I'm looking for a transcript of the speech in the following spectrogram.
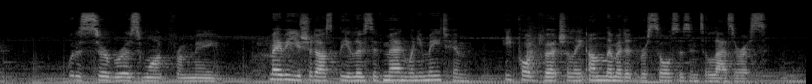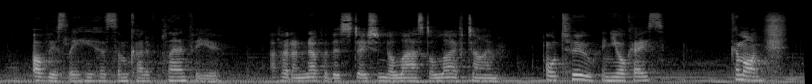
What does Cerberus want from me? Maybe you should ask the Illusive Man when you meet him. He poured virtually unlimited resources into Lazarus. Obviously, he has some kind of plan for you. I've had enough of this station to last a lifetime. Or two, in your case. Come on.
